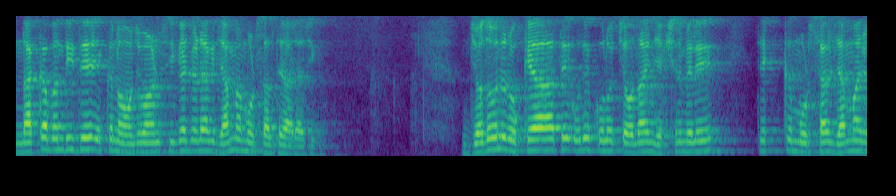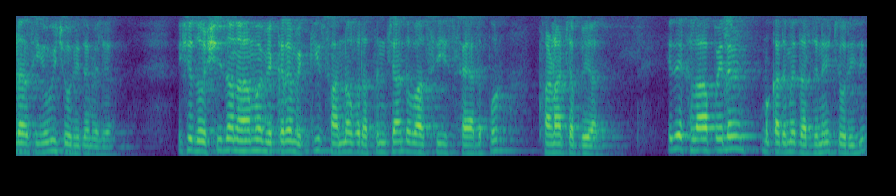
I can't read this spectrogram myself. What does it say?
ਨਾਕਾਬੰਦੀ ਤੇ ਇੱਕ ਨੌਜਵਾਨ ਸੀਗਾ ਜਿਹੜਾ ਜਾਮਾ ਮੋਟਰਸਾਈਕਲ ਤੇ ਆ ਰਿਹਾ ਸੀਗਾ। ਜਦੋਂ ਉਹਨੂੰ ਰੋਕਿਆ ਤੇ ਉਹਦੇ ਕੋਲੋਂ 14 ਇੰਜੈਕਸ਼ਨ ਮਿਲੇ ਤੇ ਇੱਕ ਮੋਟਰਸਾਈਕਲ ਜਾਮਾ ਜਿਹੜਾ ਸੀ, ਉਹ ਵੀ ਚੋਰੀ ਦਾ ਮਿਲਿਆ। ਇਸ ਦੋਸ਼ੀ ਦਾ ਨਾਮ ਹੈ ਵਿਕਰਮ ਵਿੱਕੀ ਸਨ of ਰਤਨ ਚੰਦ ਵਾਸੀ ਸੈਦਪੁਰ, ਥਾਣਾ ਚੱਬੇਵਾਲ ਇਹਦੇ ਖਿਲਾਫ ਪਹਿਲਾਂ ਵੀ ਮੁਕੱਦਮੇ ਦਰਜ ਨੇ ਚੋਰੀ ਦੇ।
